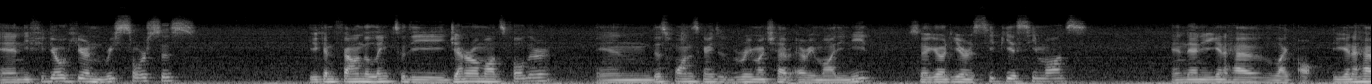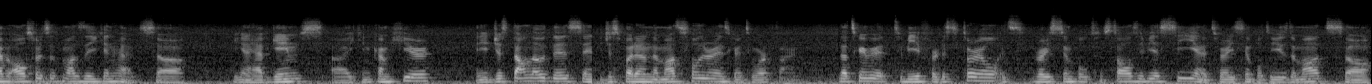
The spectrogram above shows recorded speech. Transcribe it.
and if you go here in resources, you can find the link to the general mods folder and this one is going to very much have every mod you need so you go here in CPSC mods and then you're gonna have like all, you're gonna have all sorts of mods that you can have so you're gonna have games uh, you can come here and you just download this and you just put it on the mods folder and it's going to work fine. That's going to be it for this tutorial. It's very simple to install CPSC and it's very simple to use the mods, so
